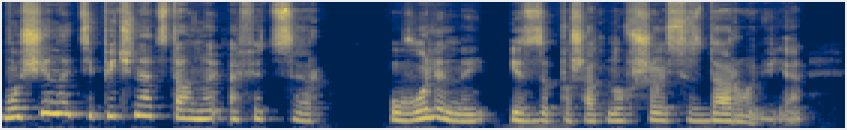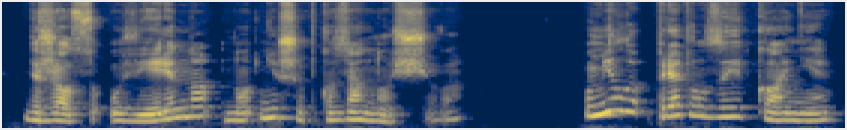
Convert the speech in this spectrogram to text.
Мужчина – типичный отставной офицер, уволенный из-за пошатнувшегося здоровья. Держался уверенно, но не шибко заносчиво. Умело прятал заикание,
